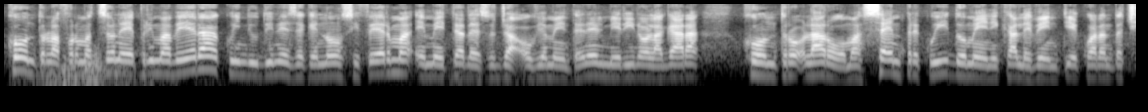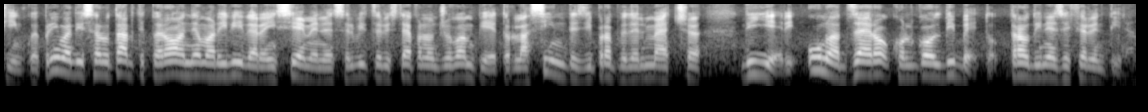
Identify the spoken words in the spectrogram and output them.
contro la formazione primavera, quindi Udinese che non si ferma e mette adesso già ovviamente nel mirino la gara contro la Roma, sempre qui domenica alle 20.45. Prima di salutarti però andiamo a rivivere insieme nel servizio di Stefano Giovanpietro la sintesi proprio del match di ieri, 1-0 col gol di Beto tra Udinese e Fiorentina.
